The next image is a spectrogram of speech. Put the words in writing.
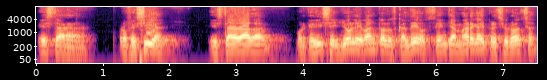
esta profecía está dada porque dice, yo levanto a los caldeos, gente amarga y preciosa,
